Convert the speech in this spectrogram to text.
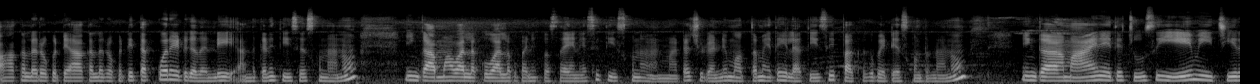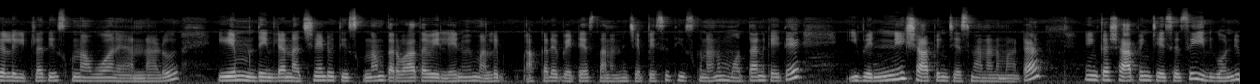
ఆ కలర్ ఒకటి ఆ కలర్ ఒకటి తక్కువ రేటు కదండి. అందుకని తీసేసుకున్నాను. ఇంకా అమ్మ వాళ్ళకు వాళ్ళకు పనికి వస్తాయనేసి తీసుకున్నాను అనమాట చూడండి మొత్తం అయితే ఇలా తీసి పక్కకు పెట్టేసుకుంటున్నాను. ఇంకా మా ఆయన అయితే చూసి ఏమి ఈ చీరలు ఇట్లా తీసుకున్నావు? అని అన్నాడు. ఏం దీంట్లో నచ్చినవి తీసుకున్నాం తర్వాత వెళ్ళేనివి మళ్ళీ అక్కడే పెట్టేస్తానని చెప్పేసి తీసుకున్నాను. మొత్తానికైతే ఇవన్నీ షాపింగ్ చేసినాను అనమాట ఇంకా షాపింగ్ చేసేసి ఇదిగోండి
